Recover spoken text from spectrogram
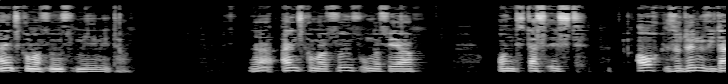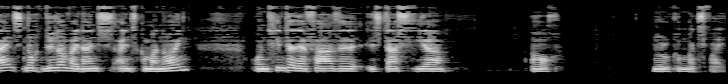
1,5 mm. Ja, 1,5 ungefähr. Und das ist auch so dünn wie deins, noch dünner, weil deins ist 1,9. Und hinter der Phase ist das hier auch 0,2.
